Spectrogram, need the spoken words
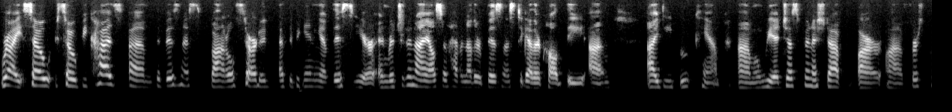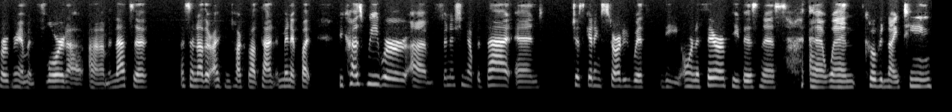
Right. So, so because um, the business model started at the beginning of this year, and Richard and I also have another business together called the um, ID Boot Camp. Um, we had just finished up our uh, first program in Florida, um, and that's a that's another. I can talk about that in a minute. But because we were um, finishing up with that and just getting started with the ornithotherapy business, uh, when COVID nineteen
